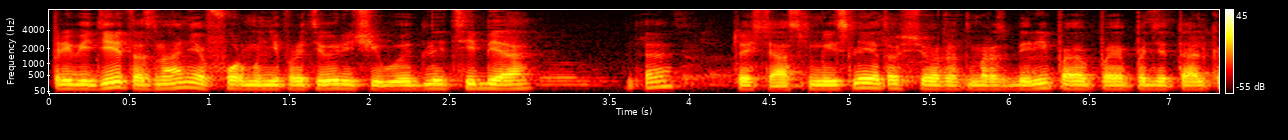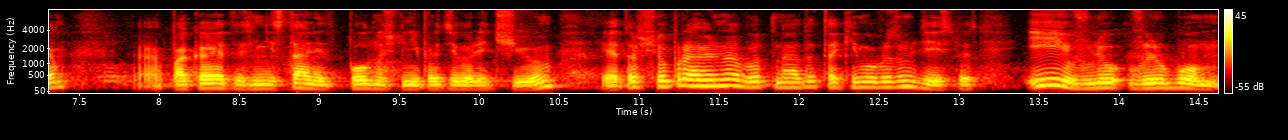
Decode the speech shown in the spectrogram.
приведи это знание в форму непротиворечивую для тебя. Да? То есть о смысле это все разбери по, по, по деталькам, э, пока это не станет полностью непротиворечивым, это все правильно, вот надо таким образом действовать. И в, лю, в любом,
